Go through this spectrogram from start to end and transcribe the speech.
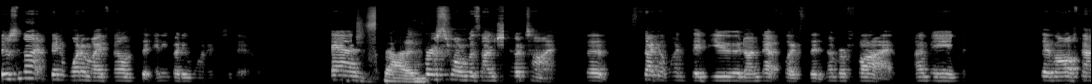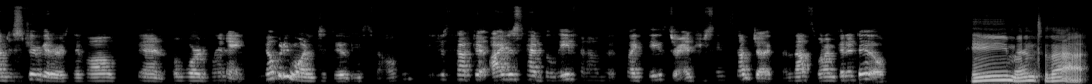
there's not been one of my films that anybody wanted to do. And the first one was on Showtime. The second one debuted on Netflix at number five. I mean, they've all found distributors. They've all been award winning. Nobody wanted to do these films. You just have to. I just had belief in them. It's like these are interesting subjects, and that's what I'm going to do. Amen to that.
